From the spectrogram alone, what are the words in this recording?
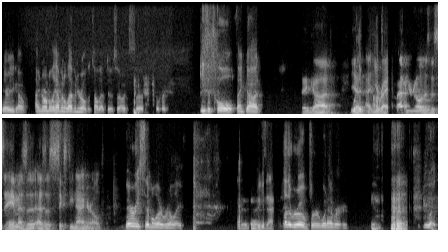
There you go. I normally have an 11 year old to tell that to, so it's uh, perfect. He's at school, thank God. Thank God. Yeah, uh, you're right. Eleven year old is the same as a as a sixty nine year old. Very similar, really. Exactly. Another room for whatever. Do it.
